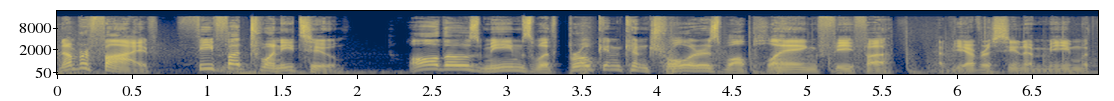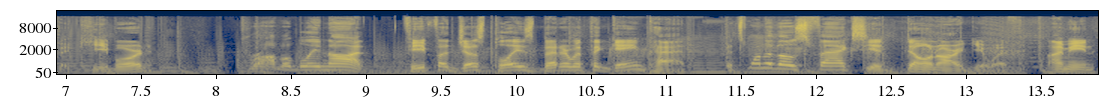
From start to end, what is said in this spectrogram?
Number 5. FIFA 22. All those memes with broken controllers while playing FIFA. Have you ever seen a meme with a keyboard? Probably not. FIFA just plays better with the gamepad. It's one of those facts you don't argue with. I mean,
